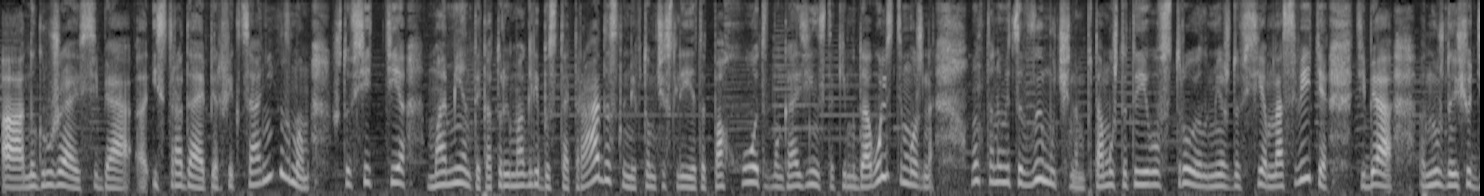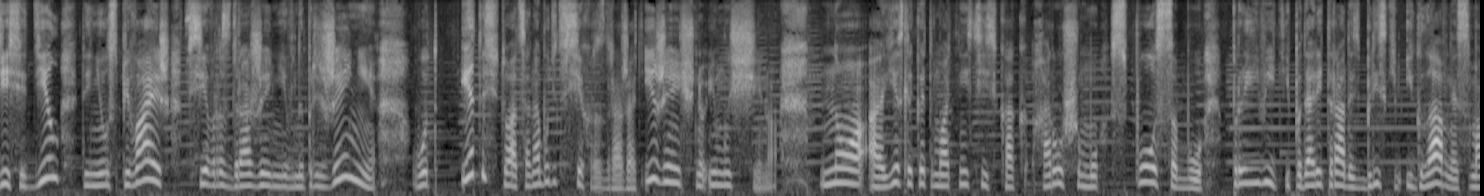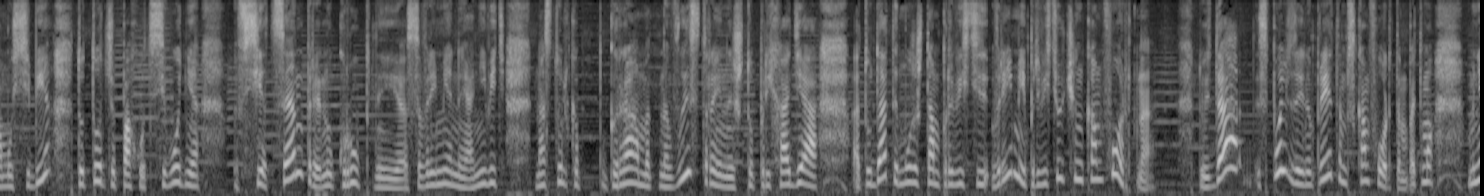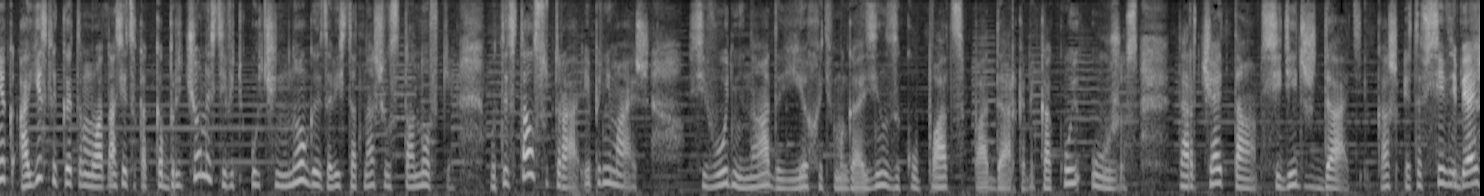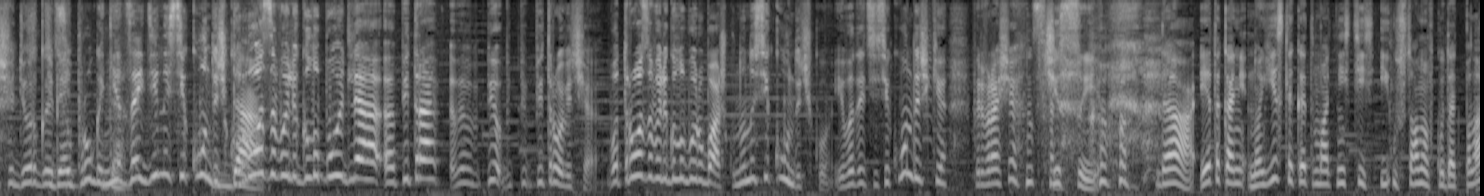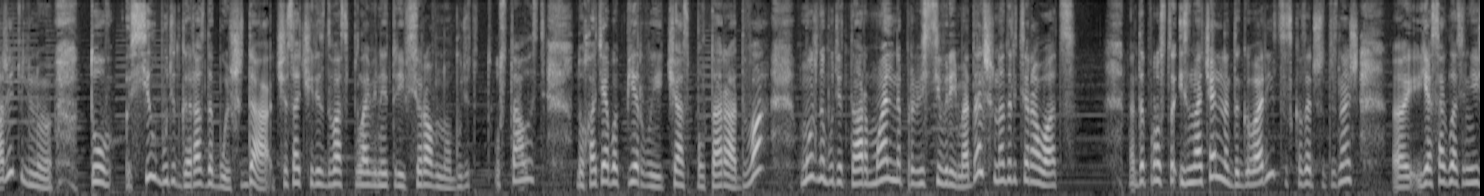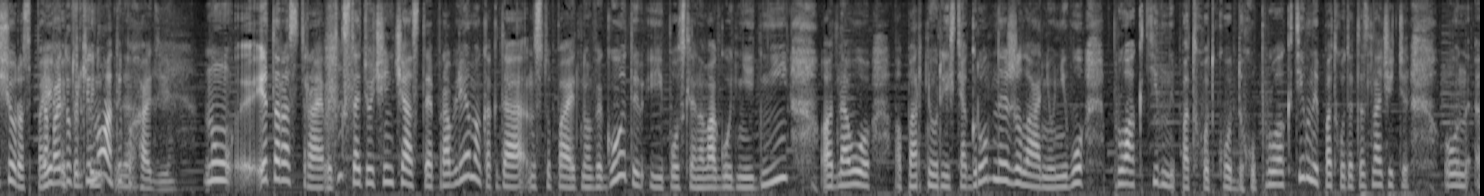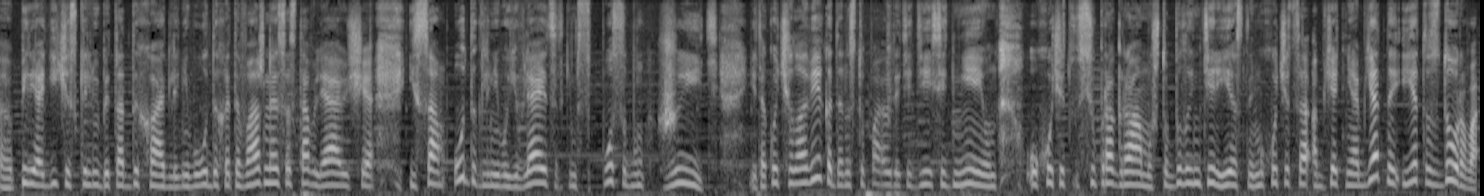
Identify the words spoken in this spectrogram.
а, нагружая себя а, и страдая перфекционизмом, что все те моменты, которые могли бы стать радостными, в том числе и этот поход в магазин с таким удовольствием можно, он становится вымученным, потому что ты его встроил между всем на свете, тебя нужно еще 10 дел, ты не успеваешь, все в раздражении, в напряжении. Вот и эта ситуация, она будет всех раздражать, и женщину, и мужчину. Но а, если к этому отнестись как к хорошему способу проявить и подарить радость близким, и главное, самому себе, то тот же поход. Сегодня все центры, ну, крупные, современные, они ведь настолько грамотно выстроены, что, приходя туда, ты можешь там провести время и провести очень комфортно. То есть, да, с пользой, но при этом с комфортом. Поэтому мне... А если к этому относиться как к обреченности, ведь очень многое зависит от нашей установки. Вот ты встал с утра и понимаешь, сегодня надо ехать в магазин закупаться подарками. Какой ужас. Торчать там, сидеть ждать. Это все... Тебя еще дергает Тебя... супруга. Да. Нет, зайди на секундочку. Да. Розовую или голубую для э, Петра э, Петровича. Вот розовую или голубую рубашку. Ну, на секундочку. И вот эти секундочки превращаются... В часы. Да, это, конечно... Но если к этому отнестись и установку дать положительную, то сил будет гораздо больше. Да, часа через два с половиной-три все равно будет усталость, но хотя бы первый час-полтора полтора-два можно будет нормально провести время, а дальше надо ретироваться. Надо просто изначально договориться, сказать, что ты знаешь, э, я согласен еще раз поехать. Я пойду в кино, а ты да. походи. Ну, это расстраивает. Кстати, очень частая проблема, когда наступает Новый год и, и после новогодние дни, у одного партнера есть огромное желание, у него проактивный подход к отдыху. Проактивный подход, это значит, он э, периодически любит отдыхать, для него отдых это важная составляющая, и сам отдых для него является таким способом жить. И такой человек, когда наступают эти 10 дней, он, он хочет всю программу, чтобы было интересно, ему хочется объять необъятное, и это здорово.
